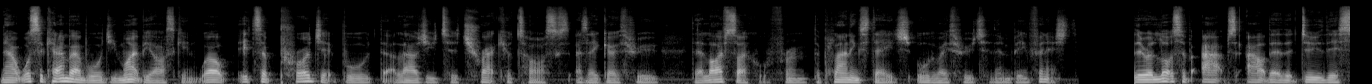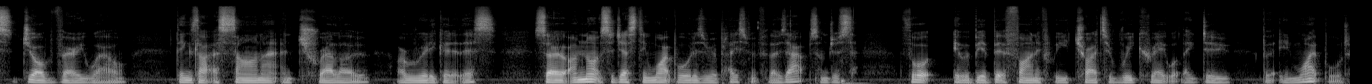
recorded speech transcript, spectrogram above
Now, what's a Kanban board, you might be asking? Well, it's a project board that allows you to track your tasks as they go through their life cycle from the planning stage all the way through to them being finished. There are lots of apps out there that do this job very well. Things like Asana and Trello are really good at this. So I'm not suggesting Whiteboard is a replacement for those apps. I'm just thought it would be a bit of fun if we try to recreate what they do, but in Whiteboard.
